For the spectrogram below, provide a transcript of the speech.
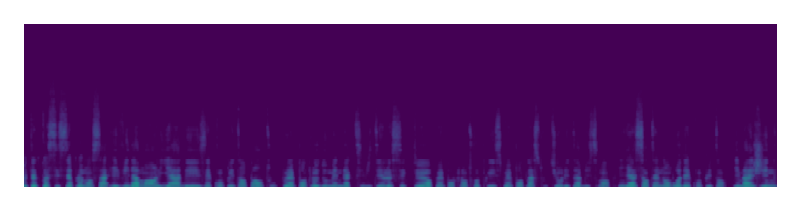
Peut-être que c'est simplement ça. Évidemment, il y a des incompétents partout. Peu importe le domaine d'activité, le secteur, peu importe l'entreprise, peu importe la structure, l'établissement, il y a un certain nombre d'incompétents. Imagine,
